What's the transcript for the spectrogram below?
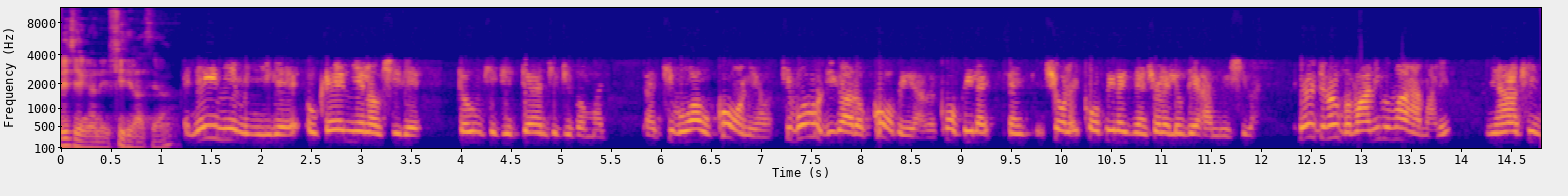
လေ့ကျင့်ခန်းတွေရှိသေးလားဆရာအငိမ့်မြင့်မကြီးတဲ့အုတ်ခဲမြင့်လောက်ရှိတဲ့တုံးဖြစ်ဖြစ်တန်းဖြစ်ဖြစ်ပေါ်မှာ ခြေဘဝကိုကော့နေအောင်ခြေဘဝကိုအဓိကတော့ကော့ပေးတာပဲကော့ပေးလိုက်ပြန်လျှော့လိုက်ကော့ပေးလိုက်ပြန်လျှော့လိုက်လုပ်တဲ့ဟာမျိုးရှိပါတယ်ဒါကျွန်တော်တို့ဗမာနီးဗမာဟန်မှာလေအများဖြင့်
